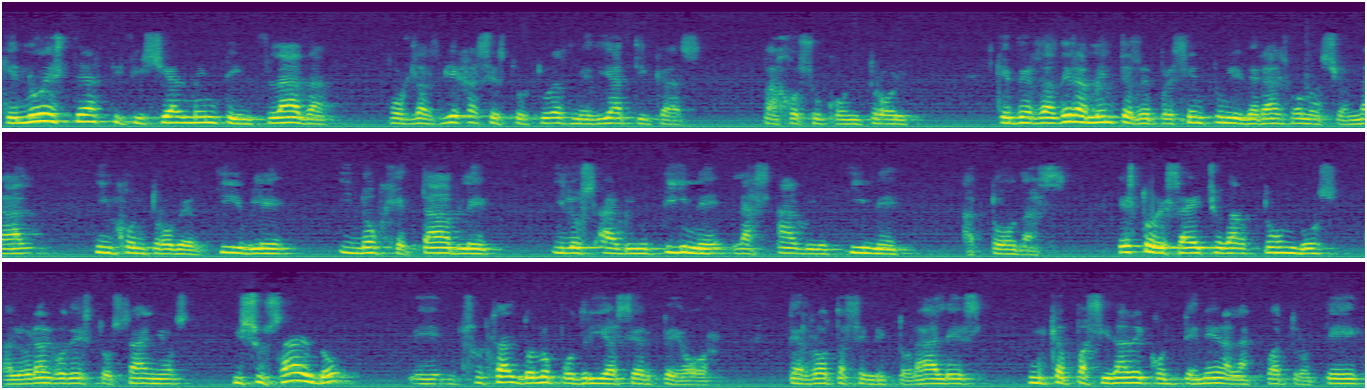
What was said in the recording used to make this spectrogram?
que no esté artificialmente inflada por las viejas estructuras mediáticas bajo su control, que verdaderamente represente un liderazgo nacional incontrovertible, inobjetable y los aglutine, las aglutine a todas. Esto les ha hecho dar tumbos a lo largo de estos años y su saldo, eh, su saldo no podría ser peor. Derrotas electorales, incapacidad de contener a la 4T,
